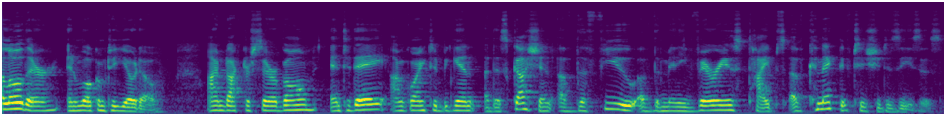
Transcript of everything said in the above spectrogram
Hello there, and welcome to Yodo. I'm Dr. Sara Bohn and today I'm going to begin a discussion of the few of the many various types of connective tissue diseases.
